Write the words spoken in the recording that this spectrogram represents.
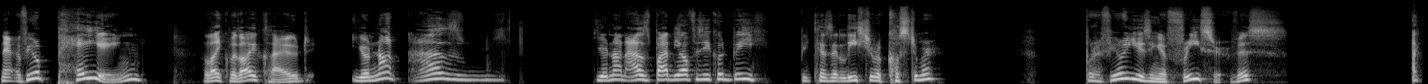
Now, if you're paying, like with iCloud, you're not as you're not as badly off as you could be because at least you're a customer. But if you're using a free service, I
